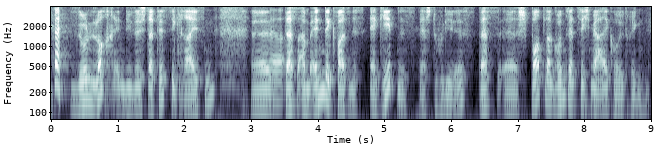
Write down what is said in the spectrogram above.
so ein Loch in diese Statistik reißen, äh, ja. dass am Ende quasi das Ergebnis der Studie ist, dass äh, Sportler grundsätzlich mehr Alkohol trinken.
